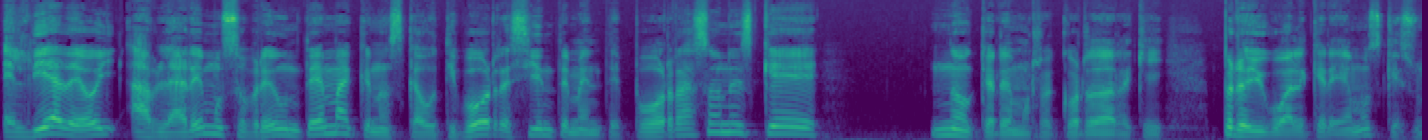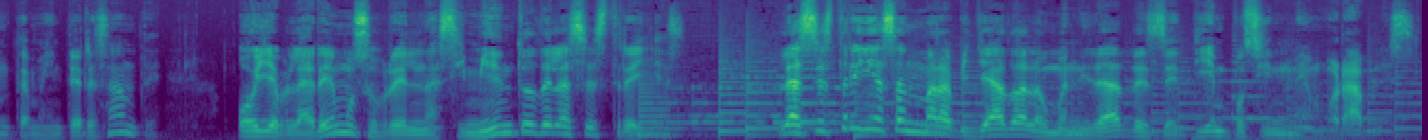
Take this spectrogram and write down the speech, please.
El día de hoy hablaremos sobre un tema que nos cautivó recientemente por razones que no queremos recordar aquí, pero igual creemos que es un tema interesante. Hoy hablaremos sobre el nacimiento de las estrellas. Las estrellas han maravillado a la humanidad desde tiempos inmemorables.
